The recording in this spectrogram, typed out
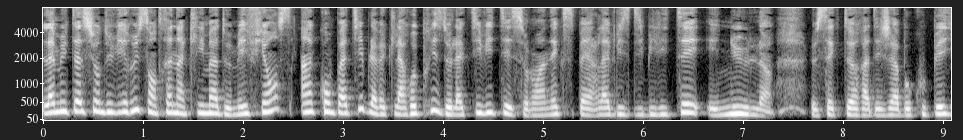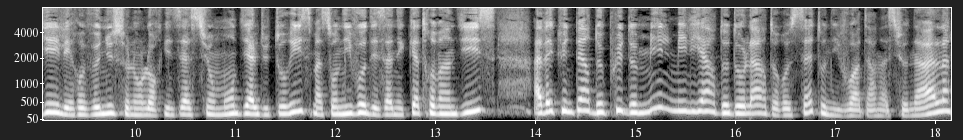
La mutation du virus entraîne un climat de méfiance incompatible avec la reprise de l'activité. Selon un expert, la visibilité est nulle. Le secteur a déjà beaucoup payé. Il est revenu, selon l'Organisation mondiale du tourisme, à son niveau des années 90, avec une perte de plus de 1000 milliards de dollars de recettes au niveau international.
